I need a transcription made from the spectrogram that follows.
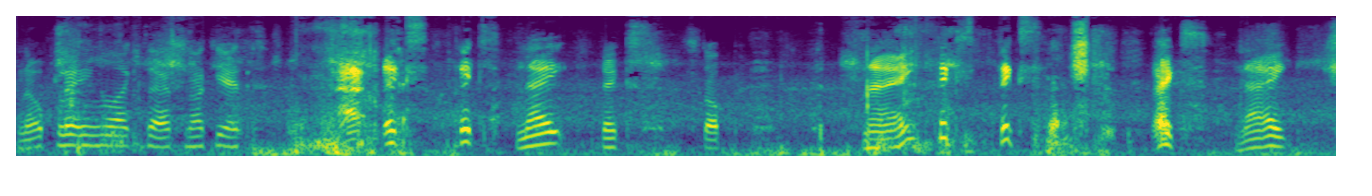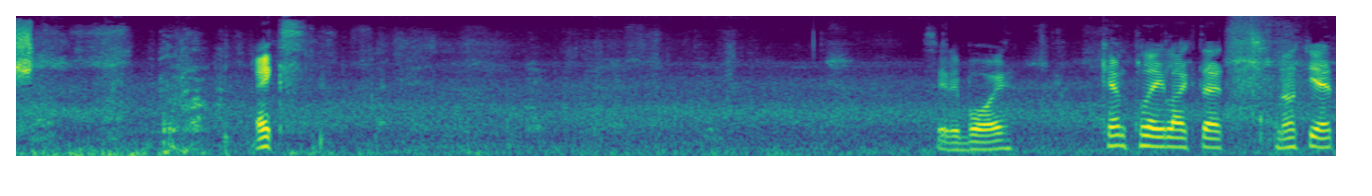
No playing like that, not yet. Ah, Rex, Rex. Nee, Rex. Stop. Nee, Rex, Rex. Rex. Nee. Rex. Silly boy. Can't play like that. Not yet.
